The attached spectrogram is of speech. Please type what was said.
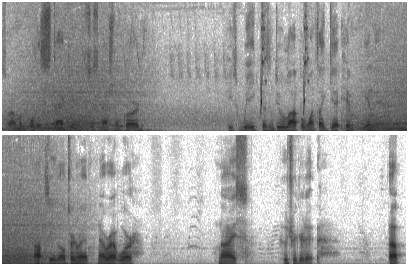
So I'm gonna pull this stack in. It's just National Guard. He's weak, doesn't do a lot, but once I get him in there... Oh, see, it all turned red. Now we're at war. Nice. Who triggered it? Up.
